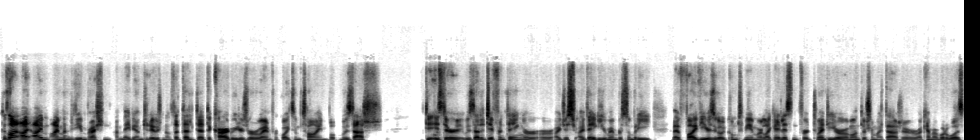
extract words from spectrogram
Because I, I I'm I'm under the impression, and maybe I'm delusional, that the, that the card readers were around for quite some time. But was that? Is there was that a different thing, or or I just I vaguely remember somebody about five years ago had come to me and were like, "Hey, listen, for twenty euro a month or something like that, or I can't remember what it was,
